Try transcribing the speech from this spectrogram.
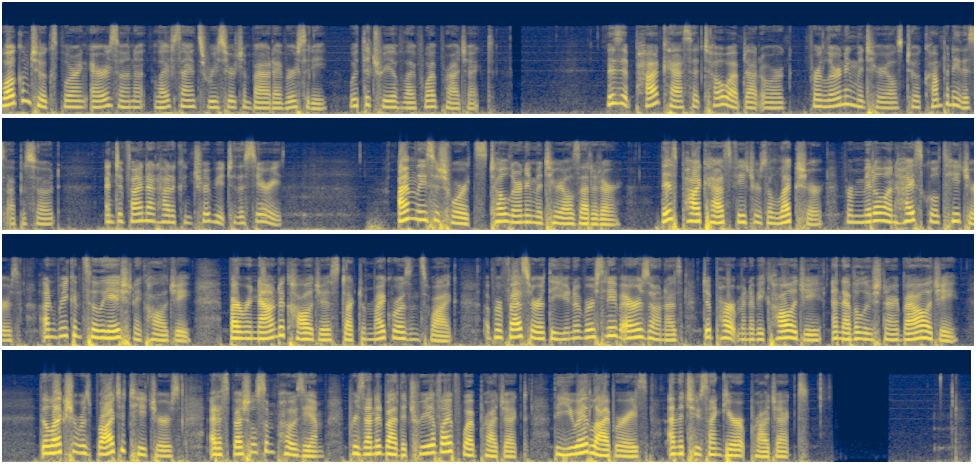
Welcome to Exploring Arizona Life Science Research and Biodiversity with the Tree of Life Web Project. Visit podcasts at tolweb.org for learning materials to accompany this episode and to find out how to contribute to the series. I'm Lisa Schwartz, ToL Learning Materials Editor. This podcast features a lecture for middle and high school teachers on reconciliation ecology by renowned ecologist Dr. Mike Rosenzweig, a professor at the University of Arizona's Department of Ecology and Evolutionary Biology. The lecture was brought to teachers at a special symposium presented by the Tree of Life Web Project, the UA Libraries, and the Tucson Up Project.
